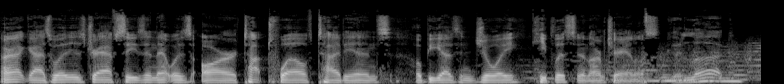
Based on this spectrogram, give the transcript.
All right, guys. Well, it is draft season. That was our top 12 tight ends. Hope you guys enjoy. Keep listening to the Armchair Analyst. Good luck.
